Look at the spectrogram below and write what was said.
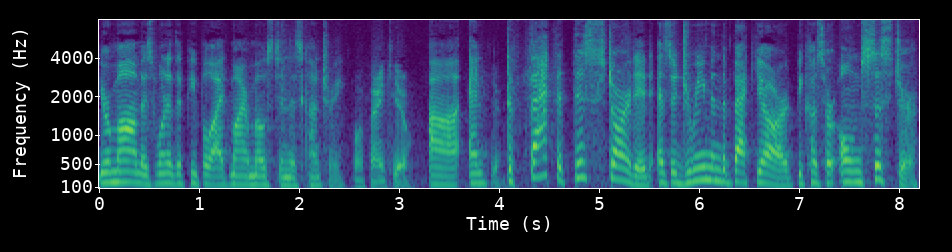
Your mom is one of the people I admire most in this country. Well, thank you. Uh, and Thank you. the fact that this started as a dream in the backyard because her own sister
